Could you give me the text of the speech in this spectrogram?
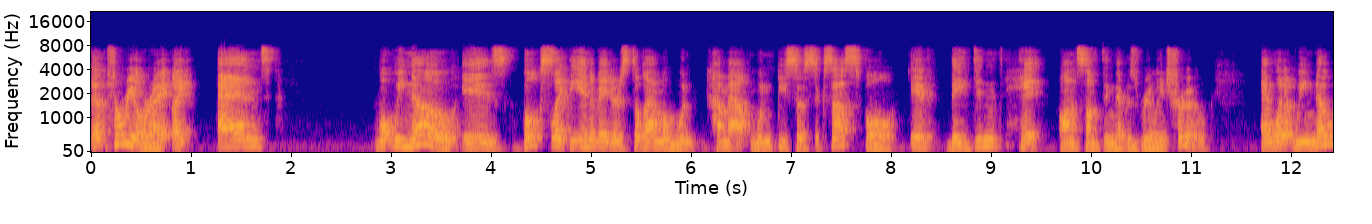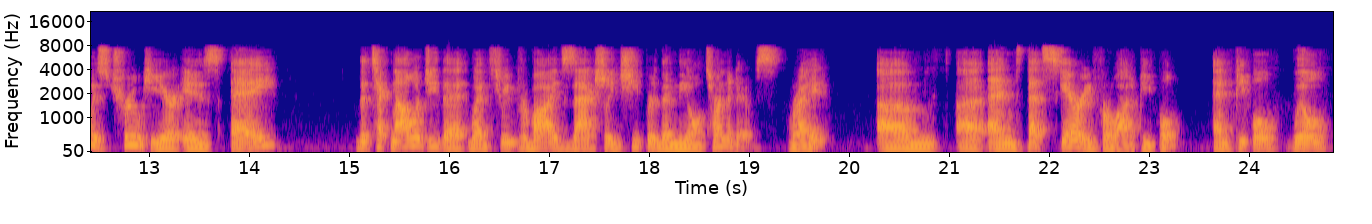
uh, for real, right? Like and what we know is books like The Innovator's Dilemma wouldn't come out and wouldn't be so successful if they didn't hit on something that was really true. And what we know is true here is A, the technology that Web3 provides is actually cheaper than the alternatives, right? Um, uh, and that's scary for a lot of people, and people will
